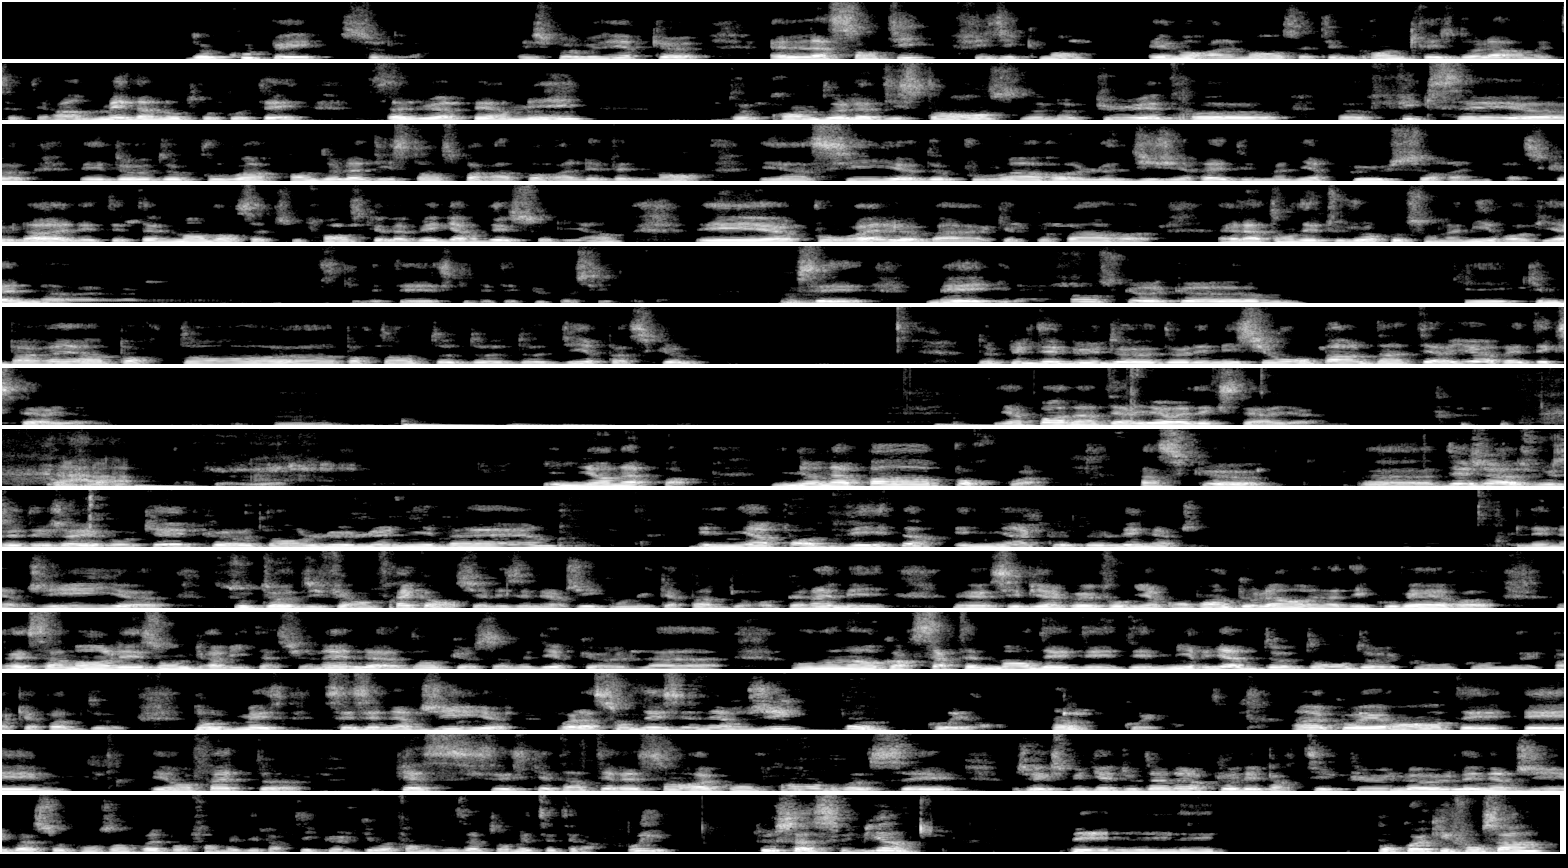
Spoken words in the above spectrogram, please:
de couper ce lien. Et je peux vous dire que elle l'a senti physiquement et moralement. C'était une grande crise de larmes, etc. Mais d'un autre côté, ça lui a permis de prendre de la distance, de ne plus être euh, euh, fixé euh, et de, de, pouvoir prendre de la distance par rapport à l'événement et ainsi de pouvoir le digérer d'une manière plus sereine. Parce que là, elle était tellement dans cette souffrance qu'elle avait gardé ce lien et pour elle, bah, quelque part, elle attendait toujours que son ami revienne, ce qui n'était ce qui n'était plus possible. Mmh. Mais il y a une chose que, que qui, qui me paraît important, euh, importante de, de, dire parce que depuis le début de, de l'émission, on parle d'intérieur et d'extérieur. Mhm. Il n'y a pas d'intérieur et d'extérieur. Il n'y en a pas. Il n'y en a pas. Pourquoi? Parce que euh, déjà, je vous ai déjà évoqué que dans l'univers, il n'y a pas de vide, il n'y a que de l'énergie. l'énergie euh, sous différentes fréquences. Il y a les énergies qu'on est capable de repérer, mais euh, c'est bien qu'il faut bien comprendre que là, on a découvert euh, récemment les ondes gravitationnelles, donc ça veut dire que là, on en a encore certainement des, des, des myriades d'ondes qu'on n'est pas capable de. Donc, mais ces énergies, voilà, sont des énergies incohérentes, incohérentes, incohérentes, et, et, et en fait Qu'est-ce ce qui est intéressant à comprendre, c'est, j'ai expliqué tout à l'heure que les particules, l'énergie va se concentrer pour former des particules, qui vont former des atomes, etc. Oui, tout ça c'est bien, mais pourquoi qu'ils font ça?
